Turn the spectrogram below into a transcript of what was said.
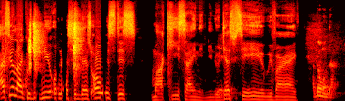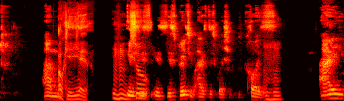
I feel like with new ownership, there's always this marquee signing, you know, Yeah. just say, hey, we've arrived. I don't want that. Um, Okay, yeah. Mhm, it's, So, it's, it's, it's great you asked this question because mhm, I,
